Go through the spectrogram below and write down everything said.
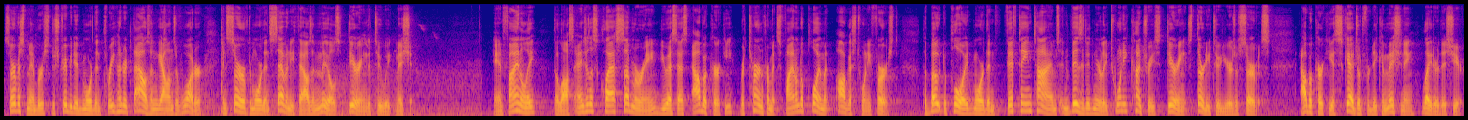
Service members distributed more than 300,000 gallons of water and served more than 70,000 meals during the two-week mission. And finally, the Los Angeles-class submarine USS Albuquerque returned from its final deployment August 21st. The boat deployed more than 15 times and visited nearly 20 countries during its 32 years of service. Albuquerque is scheduled for decommissioning later this year.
